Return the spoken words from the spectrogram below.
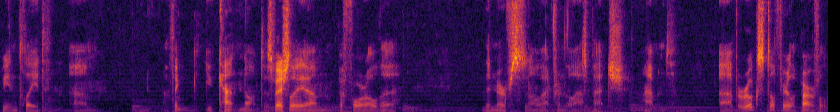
being played. Um, I think you can't not, especially um, before all the the nerfs and all that from the last patch happened. Uh, but Rogue's still fairly powerful,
